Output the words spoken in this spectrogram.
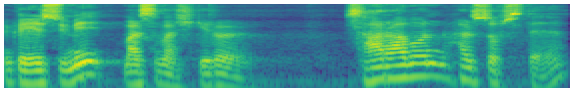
그러니까 예수님이 말씀하시기를 사람은 할 수 없을 때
